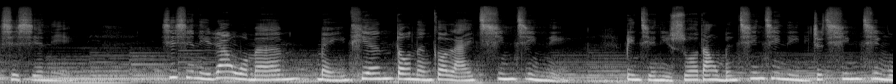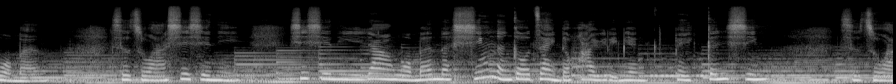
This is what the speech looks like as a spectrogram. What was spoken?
谢谢你，谢谢你，让我们每一天都能够来亲近你，并且你说，当我们亲近你，你就亲近我们。是主啊，谢谢你，谢谢你，让我们的心能够在你的话语里面被更新。是主啊，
